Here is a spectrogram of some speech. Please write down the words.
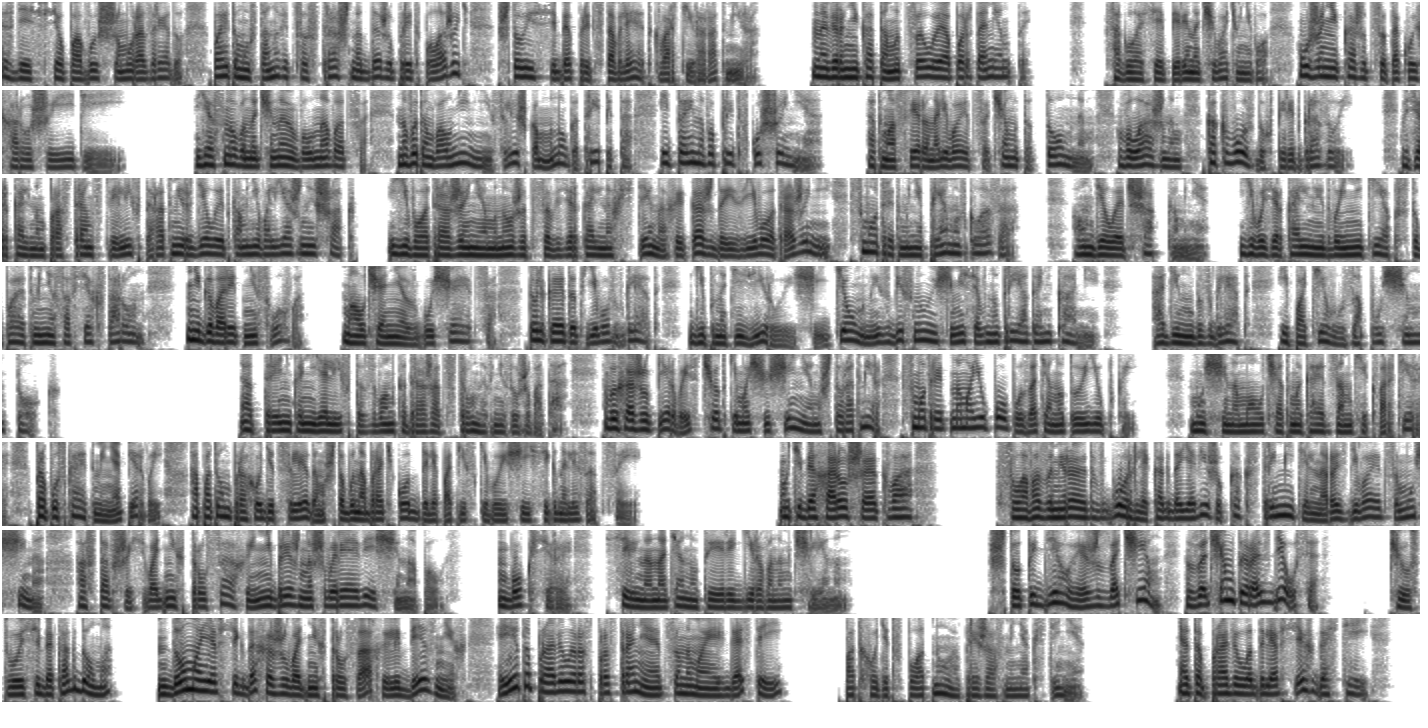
Здесь все по высшему разряду, поэтому становится страшно даже предположить, что из себя представляет квартира Ратмира. Наверняка там и целые апартаменты. Согласие переночевать у него уже не кажется такой хорошей идеей. Я снова начинаю волноваться, но в этом волнении слишком много трепета и тайного предвкушения. Атмосфера наливается чем-то томным, влажным, как воздух перед грозой. В зеркальном пространстве лифта Ратмир делает ко мне вальяжный шаг. Его отражение множится в зеркальных стенах, и каждое из его отражений смотрит мне прямо в глаза. Он делает шаг ко мне. Его зеркальные двойники обступают меня со всех сторон, не говорит ни слова, Молчание сгущается, только этот его взгляд, гипнотизирующий, темный, с беснующимися внутри огоньками. Один взгляд, и по телу запущен ток. От треньканья лифта звонко дрожат струны внизу живота. Выхожу первой с четким ощущением, что Ратмир смотрит на мою попу, затянутую юбкой. Мужчина молча отмыкает замки квартиры, пропускает меня первый, а потом проходит следом, чтобы набрать код для попискивающей сигнализации. «У тебя хорошая ква...» Слова замирают в горле, когда я вижу, как стремительно раздевается мужчина, оставшись в одних трусах и небрежно швыряя вещи на пол. Боксеры, сильно натянутые регированным членом. Что ты делаешь? Зачем? Зачем ты разделся? Чувствую себя как дома. Дома я всегда хожу в одних трусах или без них, и это правило распространяется на моих гостей. Подходит вплотную, прижав меня к стене. Это правило для всех гостей.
